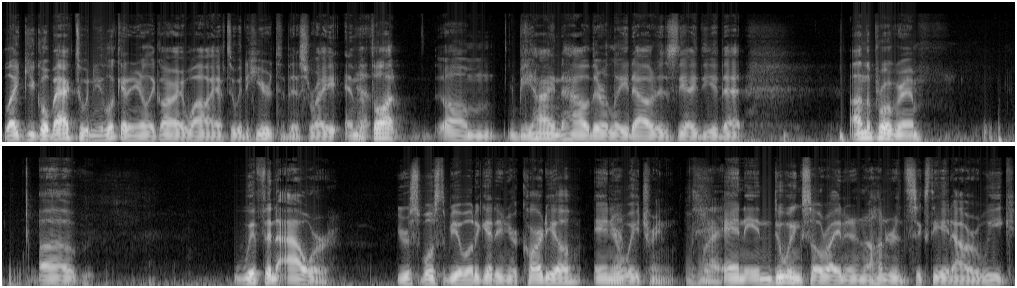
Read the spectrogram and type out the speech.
like you go back to it and you look at it and you're like, all right, wow, I have to adhere to this, right? And the thought um, behind how they're laid out is the idea that on the program, uh, with an hour, you're supposed to be able to get in your cardio and your weight training. Right. And in doing so, right, in an 168 hour week,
